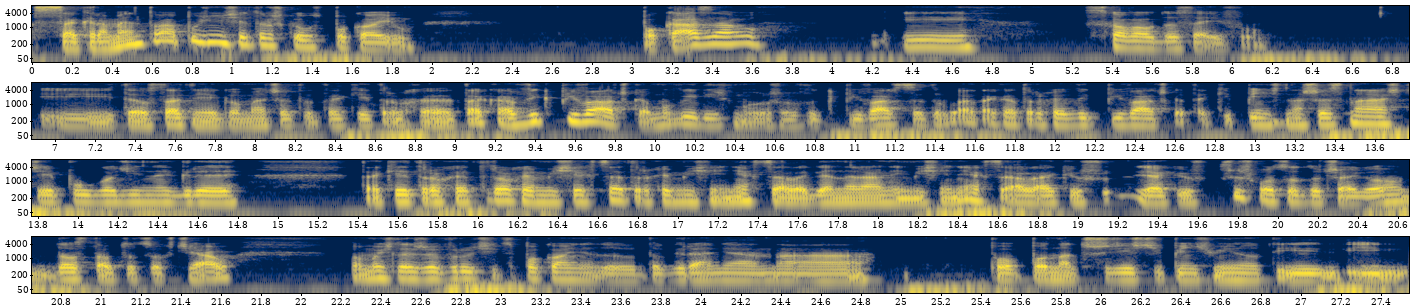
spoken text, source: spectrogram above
z Sacramento, a później się troszkę uspokoił. Pokazał i schował do sejfu. I te ostatnie jego mecze to takie trochę, taka wykpiwaczka, mówiliśmy już o wykpiwaczce, to była taka trochę wykpiwaczka, takie 5 na 16, pół godziny gry, takie trochę, trochę mi się chce, trochę mi się nie chce, ale generalnie mi się nie chce, ale jak już, jak już przyszło co do czego, dostał to co chciał, to myślę, że wrócić spokojnie do, do grania na po, ponad 35 minut i, i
